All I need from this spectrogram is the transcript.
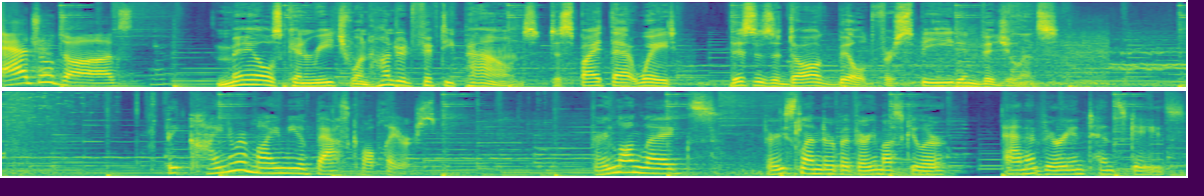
agile dogs. Males can reach 150 pounds. Despite that weight, this is a dog built for speed and vigilance. They kind of remind me of basketball players. Very long legs, very slender but very muscular, and a very intense gaze.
